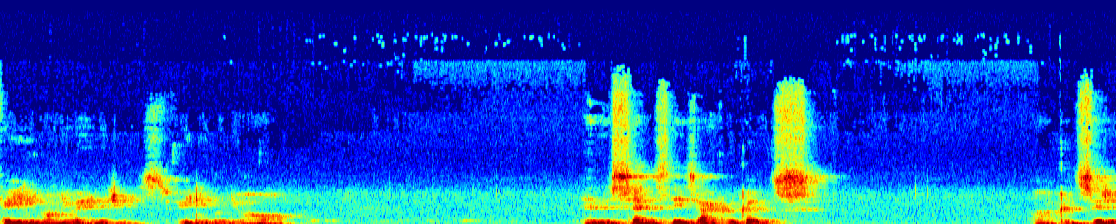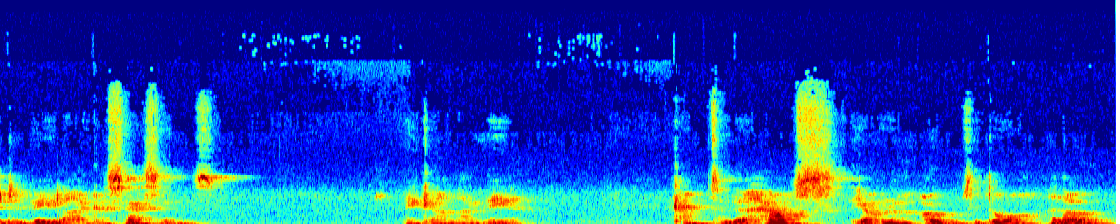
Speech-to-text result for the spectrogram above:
feeding on your energies, feeding on your heart. In this sense, these aggregates are considered to be like assassins. They come like they come to the house, the owner opens the door, hello,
